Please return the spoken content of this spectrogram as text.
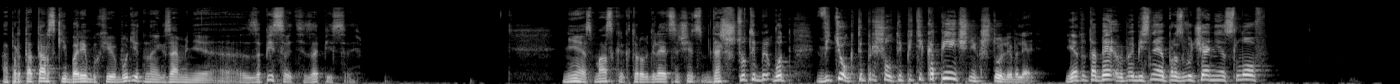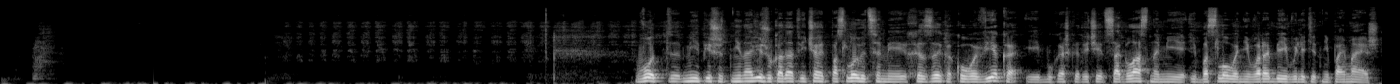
А про татарские баребухи будет на экзамене э, записывать? Записывай. Не, смазка, которая выделяется начинается... Да что ты, вот, Витек, ты пришел, ты пятикопеечник, что ли, блядь? Я тут объясняю про звучание слов. Вот Мия пишет, ненавижу, когда отвечают пословицами хз какого века, и Букашка отвечает, согласно Мия, ибо слово не воробей вылетит, не поймаешь.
